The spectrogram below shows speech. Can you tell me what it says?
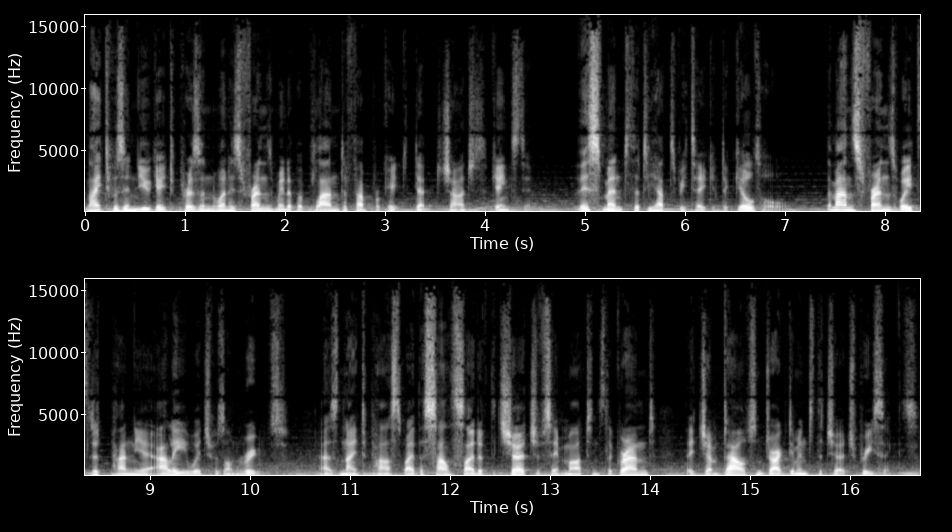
Knight was in Newgate prison when his friends made up a plan to fabricate debt charges against him. This meant that he had to be taken to Guildhall. The man's friends waited at Pannier Alley, which was en route. As Knight passed by the south side of the church of St. Martin's le Grand, they jumped out and dragged him into the church precincts.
